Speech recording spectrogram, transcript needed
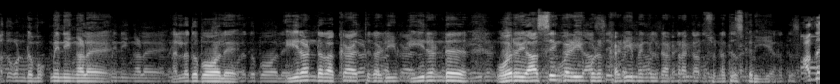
അതുകൊണ്ട് മുഅ്മിനീങ്ങളെ നല്ലതുപോലെ ഈ രണ്ട് റക്കായത്ത് കഴിയും ഈ രണ്ട് ഓരോ യാസ്യം കഴിയുമ്പോഴും കഴിയുമെങ്കിൽ രണ്ടരക്കാത്ത സുന്നത്തിസ്കരിക്കുക അത്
